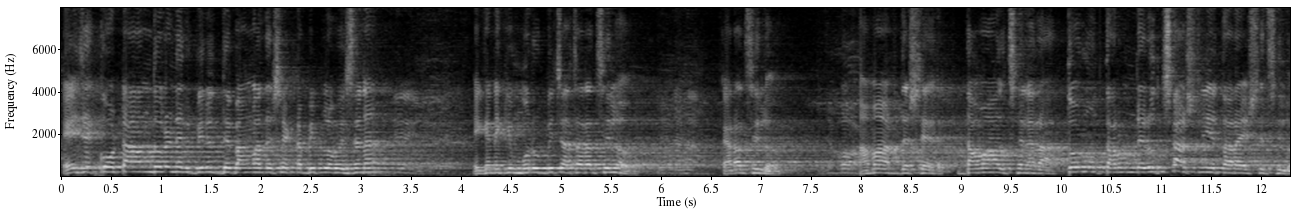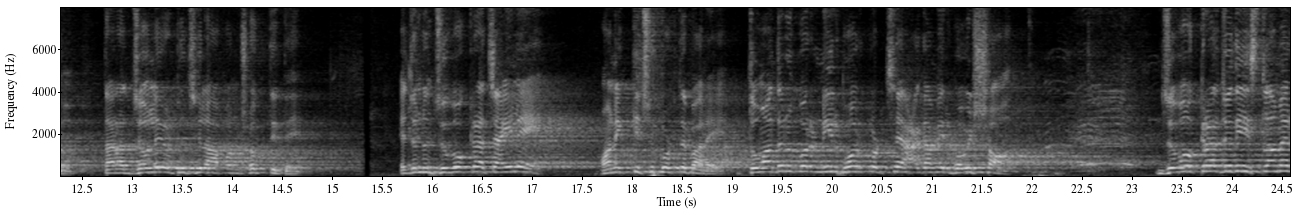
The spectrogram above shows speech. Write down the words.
এই যে কোটা আন্দোলনের বিরুদ্ধে বাংলাদেশে একটা বিপ্লব হয়েছে না? এখানে কি মুরব্বী চাচারা ছিল? কারা ছিল? আমার দেশের দামাল ছেলেরা, তরুণ তারুণ্যের উচ্ছ্বাস নিয়ে তারা এসেছিল। তারা জ্বলে উঠেছিল আপন শক্তিতে। এজন্য যুবকরা চাইলে অনেক কিছু করতে পারে। তোমাদের উপর নির্ভর করছে আগামীর ভবিষ্যৎ। যুবকরা যদি ইসলামের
